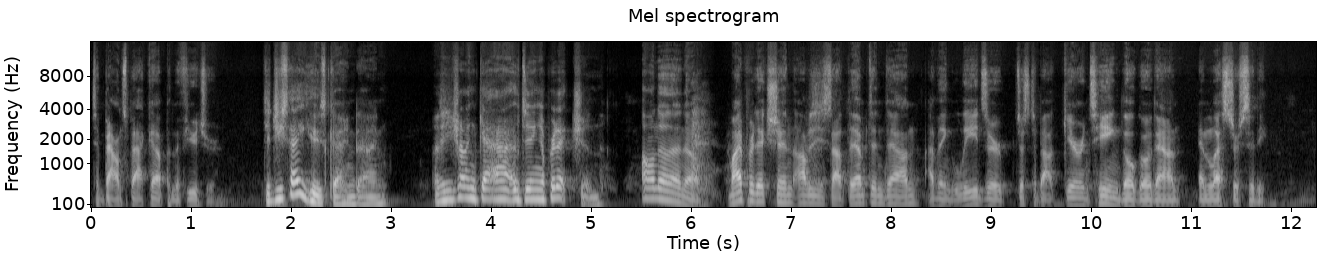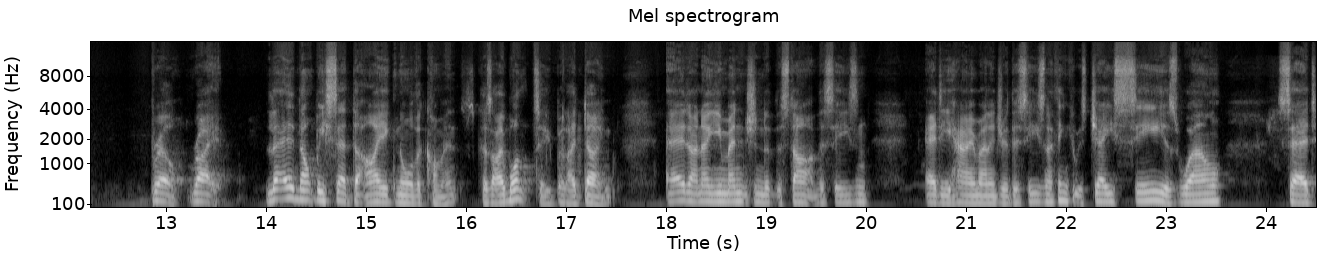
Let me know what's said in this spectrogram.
to bounce back up in the future. Did you say who's going down? Or did you try and get out of doing a prediction? Oh no, no, no. My prediction, obviously Southampton down. I think Leeds are just about guaranteeing they'll go down and Leicester City. Brill, right let it not be said that I ignore the comments because I want to, but I don't. Ed, I know you mentioned at the start of the season, Eddie Howe, manager of the season. I think it was JC as well, said,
